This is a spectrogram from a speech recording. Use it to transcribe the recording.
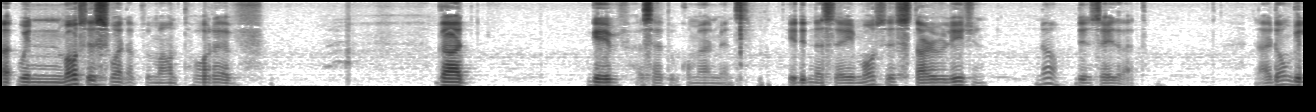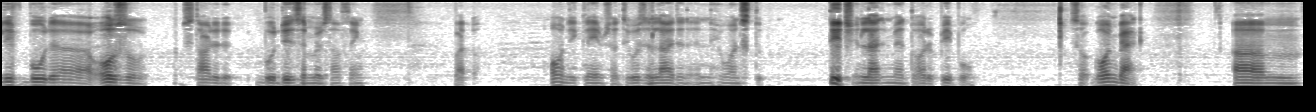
uh, when Moses went up to Mount Horeb, God gave a set of commandments. He did not say, Moses, start a religion. No, didn't say that. And I don't believe Buddha also started Buddhism or something, but only claims that he was enlightened and he wants to teach enlightenment to other people. So going back, um,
